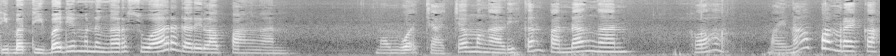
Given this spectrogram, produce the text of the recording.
Tiba-tiba dia mendengar suara dari lapangan. Membuat Caca mengalihkan pandangan. Wah, main apa mereka?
